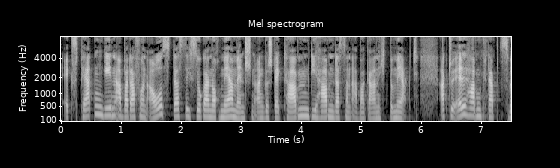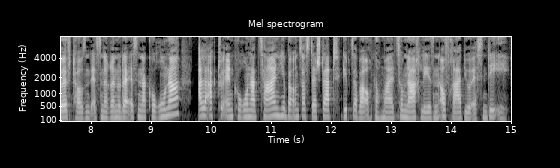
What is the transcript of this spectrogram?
Experten gehen aber davon aus, dass sich sogar noch mehr Menschen angesteckt haben. Die haben das dann aber gar nicht bemerkt. Aktuell haben knapp 12.000 Essenerinnen oder Essener Corona. Alle aktuellen Corona-Zahlen hier bei uns aus der Stadt gibt's aber auch noch mal zum Nachlesen auf radioessen.de.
